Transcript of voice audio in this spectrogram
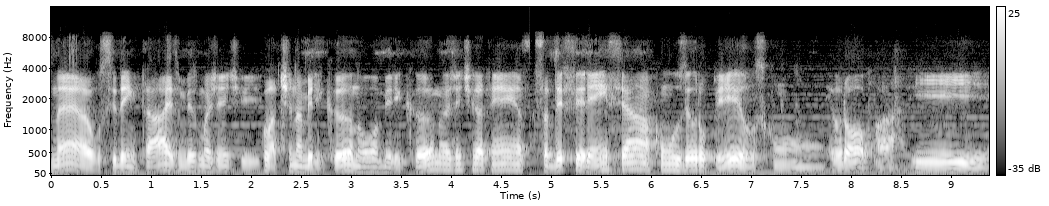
né? Ocidentais, mesmo a gente latino-americano ou americano, a gente já tem essa deferência com os europeus, com Europa e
